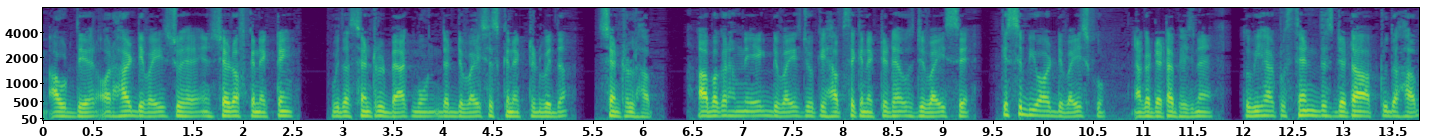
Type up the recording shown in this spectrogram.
out there اور ہر ڈیوائس جو ہے instead of connecting with the central backbone that device is connected with the central hub اب اگر ہم نے ایک ڈیوائس جو کہ ہب سے کنیکٹڈ ہے، اس ڈیوائس سے کسی بھی اور ڈیوائس کو اگر ڈیٹا بھیجنا ہے، تو we have to send this data up to the hub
